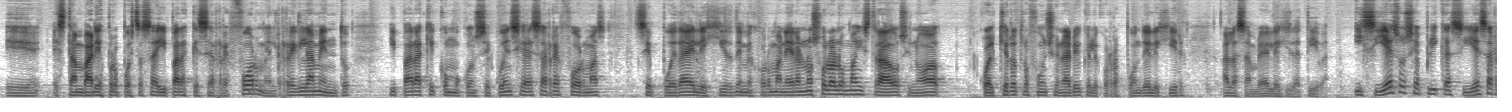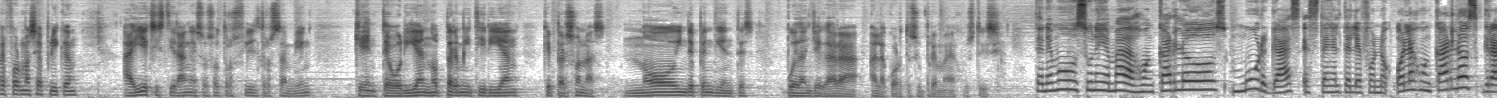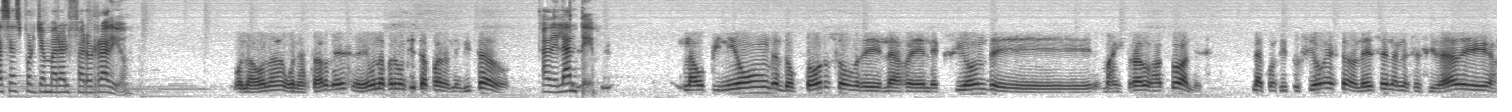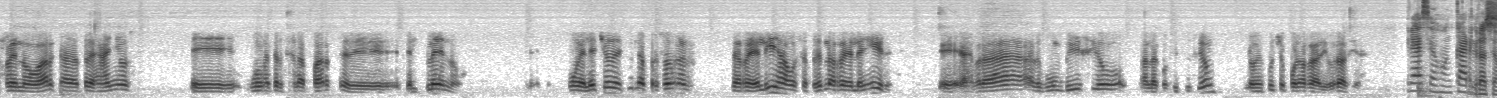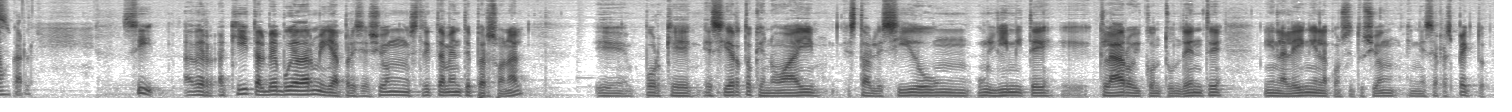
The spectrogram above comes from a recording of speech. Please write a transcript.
Eh, están varias propuestas ahí para que se reforme el reglamento y para que como consecuencia de esas reformas se pueda elegir de mejor manera no solo a los magistrados, sino a cualquier otro funcionario que le corresponde elegir a la Asamblea Legislativa. Y si eso se aplica, si esas reformas se aplican, ahí existirán esos otros filtros también que en teoría no permitirían que personas no independientes puedan llegar a, a la Corte Suprema de Justicia. Tenemos una llamada. Juan Carlos Murgas está en el teléfono. Hola Juan Carlos, gracias por llamar al Faro Radio. Hola, hola, buenas tardes. Eh, una preguntita para el invitado. Adelante. La opinión del doctor sobre la reelección de magistrados actuales. la Constitución establece la necesidad de renovar cada tres años eh, una tercera parte del Pleno. Con el hecho de que una persona se reelija o se pretenda reelegir, eh, ¿habrá algún vicio a la Constitución? Los escucho por la radio. Gracias. Gracias, Juan Carlos. Gracias, Juan Carlos. Sí, a ver, aquí tal vez voy a dar mi apreciación estrictamente personal, eh, porque es cierto que no hay establecido un, límite eh, claro y contundente ni en la ley ni en la Constitución en ese respecto.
